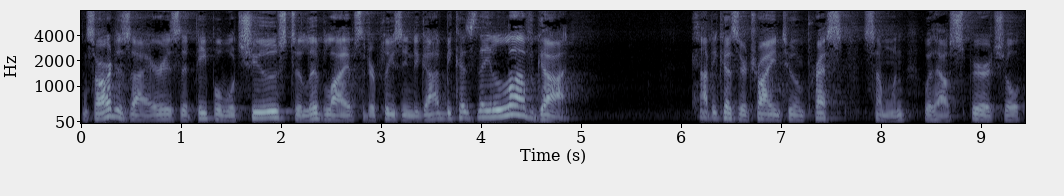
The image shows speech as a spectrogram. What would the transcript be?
And so our desire is that people will choose to live lives that are pleasing to God because they love God. Not because they're trying to impress someone with how spiritual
